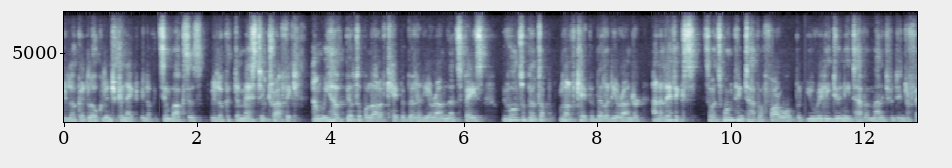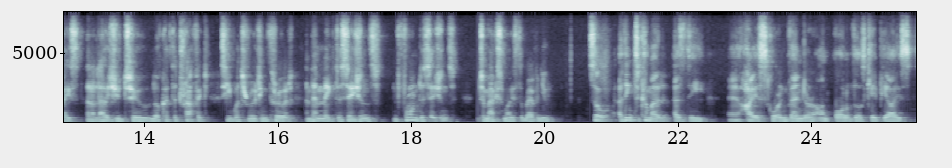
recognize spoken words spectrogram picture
we look at local interconnect, we look at SIM boxes, we look at domestic traffic, and we have built up a lot of capability around that space. We've also built up a lot of capability around our analytics. So it's one thing to have a firewall, but you really do need to have a management interface that allows you to look at the traffic, see what's routing through it, and then make decisions, informed decisions to maximize the revenue. So I think to come out as the uh, highest scoring vendor on all of those KPIs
